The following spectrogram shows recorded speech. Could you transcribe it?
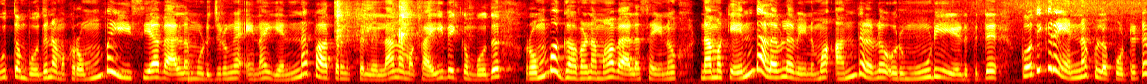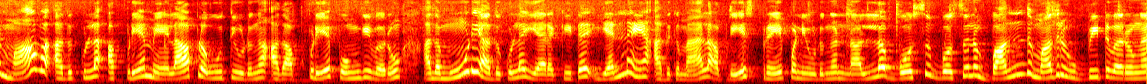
ஊற்றும் போது நமக்கு ரொம்ப ஈஸியாக வேலை முடிஞ்சிருங்க. ஏன்னா எண்ணெய் பாத்திரத்துல எல்லாம் நம்ம கை வைக்கும்போது ரொம்ப கவனமாக வேலை செய்யணும். நமக்கு எந்த அளவில் வேணுமோ அந்த அளவில் ஒரு மூடியை எடுத்துகிட்டு கொதிக்கிற எண்ணெய்க்குள்ளே போட்டுட்டு மாவை அதுக்குள்ளே அப்படியே மேலாப்பில் ஊற்றி விடுங்க. அது அப்படியே பொங்கி வரும். அந்த மூடி அதுக்குள்ளே இறக்கிட்டு எண்ணெயை அதுக்கு மேலே அப்படியே ஸ்ப்ரே பண்ணி விடுங்க. நல்லா பொசு பொசுன்னு பந்து மாதிரி உப்பிட்டு வருங்க.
